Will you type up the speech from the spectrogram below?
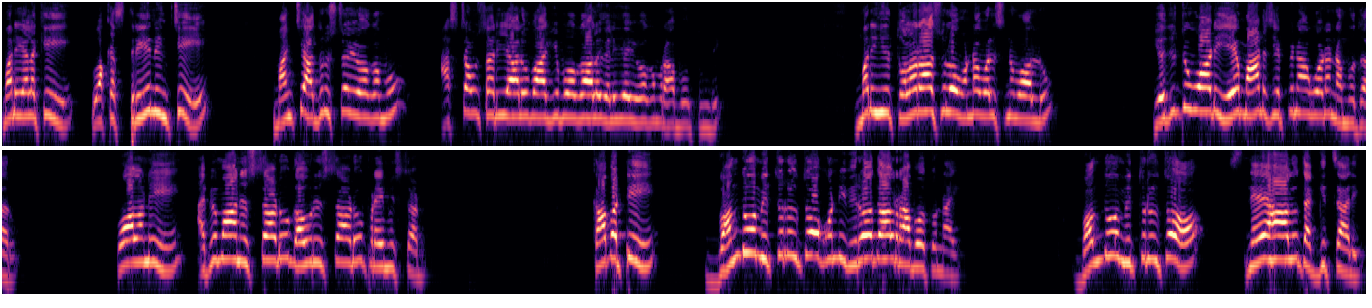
మరి వీళ్ళకి ఒక స్త్రీ నుంచి మంచి అదృష్ట యోగము అష్టౌసర్యాలు భాగ్యభోగాలు కలిగే యోగం రాబోతుంది. మరి ఈ తులరాశిలో ఉండవలసిన వాళ్ళు ఎదుటివాడు ఏ మాట చెప్పినా కూడా నమ్ముతారు. వాళ్ళని అభిమానిస్తాడు గౌరవిస్తాడు ప్రేమిస్తాడు. కాబట్టి బంధుమిత్రులతో కొన్ని విరోధాలు రాబోతున్నాయి. బంధుమిత్రులతో స్నేహాలు తగ్గించాలి.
